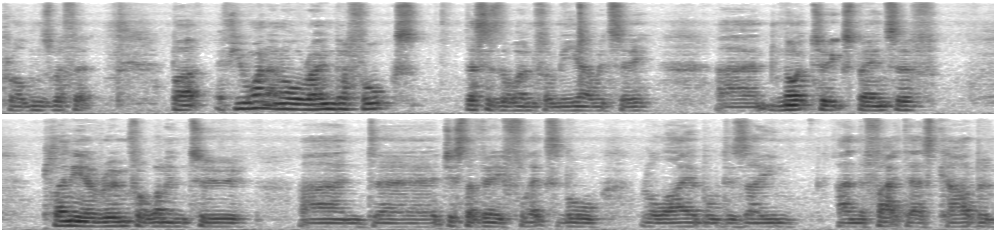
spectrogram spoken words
problems with it. But if you want an all-rounder folks, this is the one for me I would say. Um, not too expensive, plenty of room for one and two and uh, just a very flexible, reliable design and the fact it has carbon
